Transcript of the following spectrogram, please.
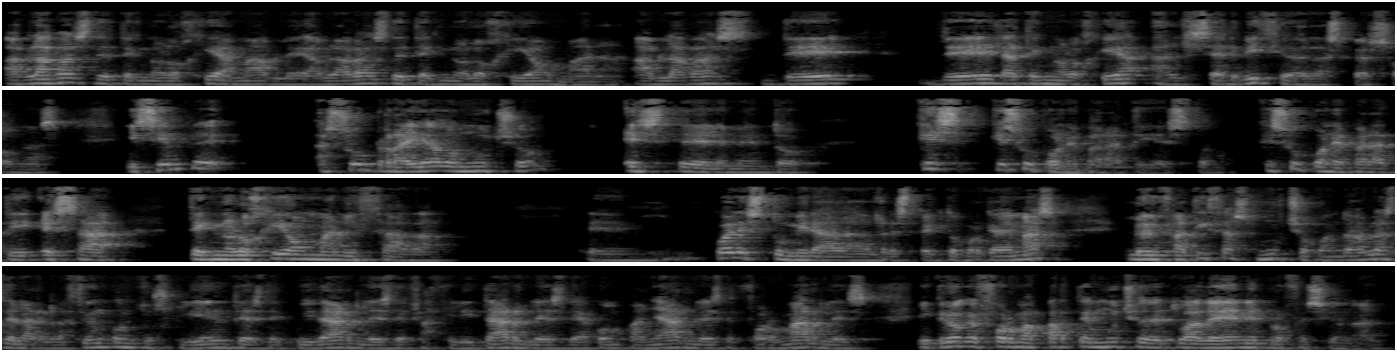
hablabas de tecnología amable, hablabas de tecnología humana, hablabas de, de la tecnología al servicio de las personas. Y siempre has subrayado mucho este elemento. ¿Qué, ¿Qué, supone para ti esto? ¿Qué supone para ti esa tecnología humanizada? Eh, ¿Cuál es tu mirada al respecto? Porque además lo enfatizas mucho cuando hablas de la relación con tus clientes, de cuidarles, de facilitarles, de acompañarles, de formarles. Y creo que forma parte mucho de tu ADN profesional.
